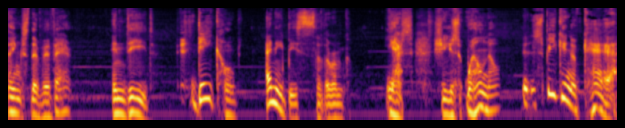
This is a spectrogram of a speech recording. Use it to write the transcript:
Thinks the Viver... Indeed. Deke hopes. Any beasts that the room. Yes, she's well known. Speaking of care,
